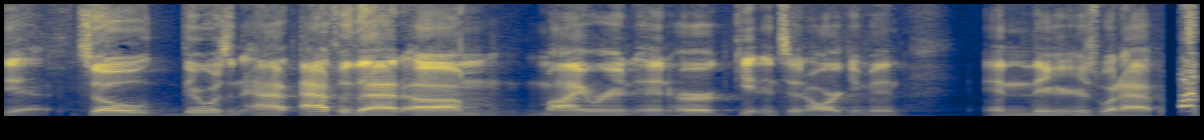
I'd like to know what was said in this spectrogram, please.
Yeah. So there was an a- after that, um, Myron and her get into an argument, and there- here's what happened. Bro.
